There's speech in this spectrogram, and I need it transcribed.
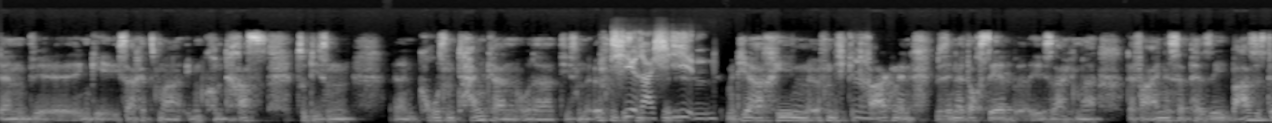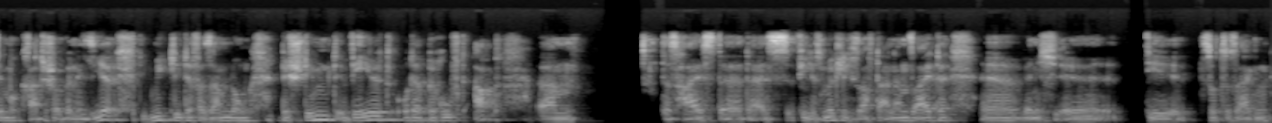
denn wir, ich sage jetzt mal, im Kontrast zu diesen äh, großen Tankern oder diesen öffentlichen Hierarchien. Mit, mit Hierarchien, öffentlich mhm. getragenen. Mhm. Wir sind ja doch sehr, ich sage mal, der Verein ist ja per se basisdemokratisch organisiert. Die Mitgliederversammlung bestimmt, wählt oder beruft ab. Ähm, das heißt, äh, da ist vieles Mögliches. Auf der anderen Seite, äh, wenn ich äh, die sozusagen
